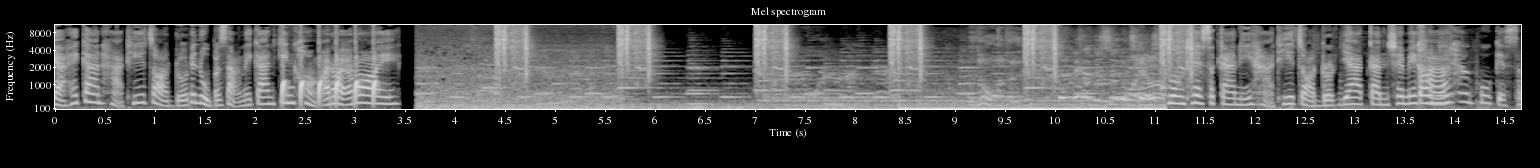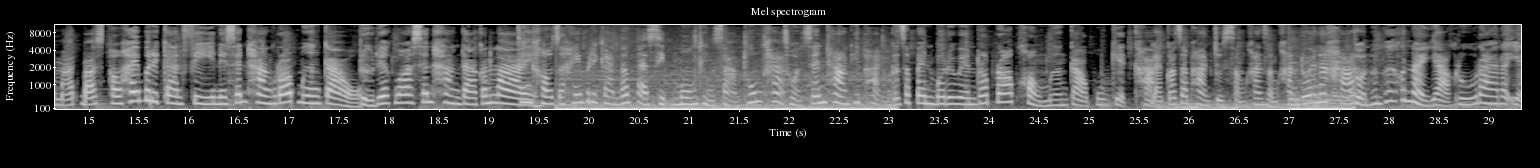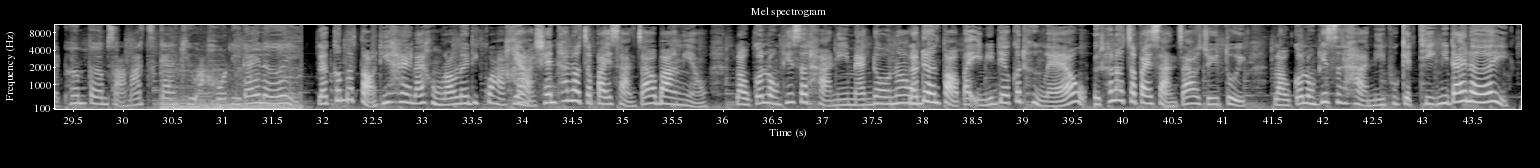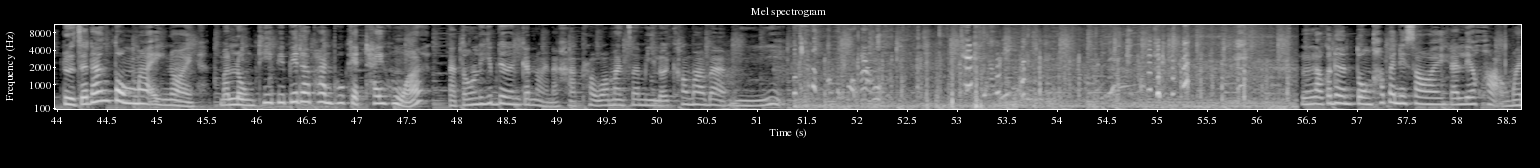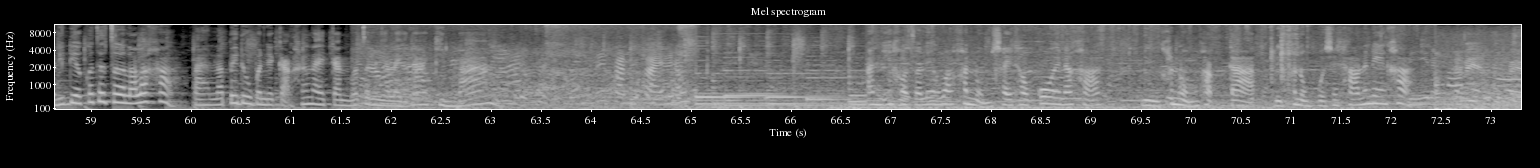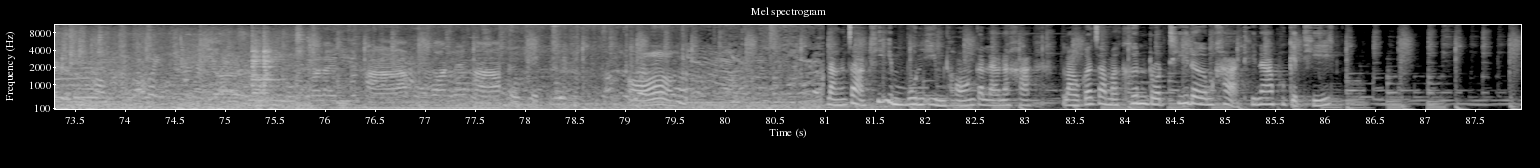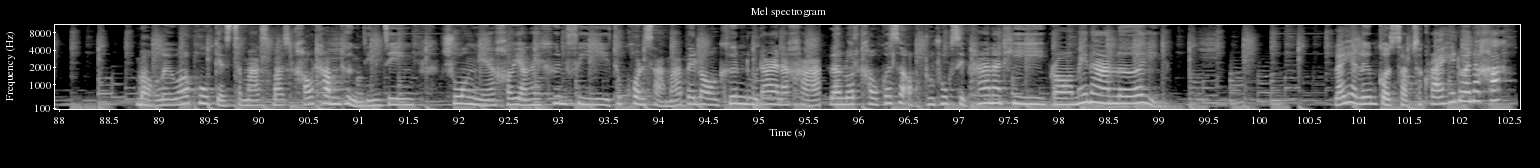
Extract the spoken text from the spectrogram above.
อย่าให้การหาที่จอดรถเป็นอุปสรรคในการกินของอร่อย เทศกาลนี้หาที่จอดรถยากกันใช่ไหมคะ ตอนนี้ทางภูเก็ตสมาร์ทบัสเขาให้บริการฟรีในเส้นทางรอบเมืองเก่า หรือเรียกว่าเส้นทางดากอนไลน์ซึ่งเขาจะให้บริการตั้งแต่ 10 โมงถึง 3 ทุ่มค่ะ ส่วนเส้นทางที่ผ่านก็จะเป็นบริเวณรอบๆ ของเมืองเก่าภูเก็ตค่ะ และก็จะผ่านจุดสำคัญสคัญๆด้วยนะคะ ส่วนเพื่อนๆคนไหนอยากรู้รายละเอียดเพิ่มเติมสามารถสแกน QR code นี้ได้เลย แล้วก็มาต่อที่ไฮไลท์ของเราเลยดีกว่าค่ะ อย่างเช่นถ้าเราจะไปศาลเจ้าบางเหนียว เราก็ลงที่สถานีแมคโดนัลล์แล้วเดินต่อไปอีกนิดเดียวก็ถึงแล้ว หรือถ้าเราจะไปศาลเจ้าจุยตุยเราก็ลงที่สถานีภูเก็ตทิกนี้ได้เลย หรือจะนั่งตรงมาอีกหน่อย มาลงที่พิพิธภัณฑ์ภูเก็ตไทยหัว แต่ต้องรีบเดินกันหน่อยนะคะ เพราะว่ามันจะมีรถเข้ามาแบบนี้แล้วเราก็เดินตรงเข้าไปในซอย และเลี้ยวขวาออกมานิดเดียวก็จะเจอแล้วล่ะค่ะ ไปแล้วไปดูบรรยากาศข้างในกันว่าจะมีอะไรน่ากินบ้าง อันนี้เขาจะเรียกว่าขนมไชเท้าโก้ยนะคะ หรือขนมผักกาดหรือขนมหัวไชเท้านั่นเองค่ะอะไรดีคะหมูทอดไหมคะหมูเผ็ดอ๋อหลังจากที่อิ่มบุญอิ่มท้องกันแล้วนะคะ เราก็จะมาขึ้นรถที่เดิมค่ะ ที่หน้าภูเก็ตทีคบอกเลยว่าภูเก็ตสมาร์ทบัสเขาทำถึงจริง ๆ ช่วงเนี้ยเขายังให้ขึ้นฟรี ทุกคนสามารถไปลองขึ้นดูได้นะคะ แล้วรถเขาก็จะออกทุกๆ 15 นาที รอไม่นานเลย และอย่าลืมกด subscribe ให้ด้วยนะคะ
